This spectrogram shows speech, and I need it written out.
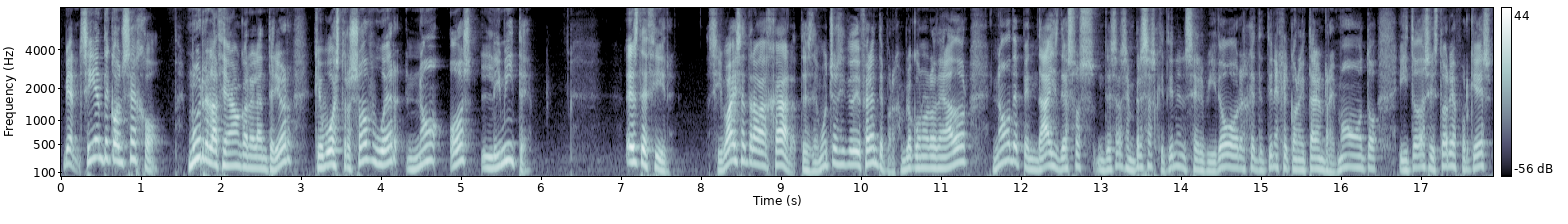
Bien, siguiente consejo, muy relacionado con el anterior, que vuestro software no os limite. Es decir, si vais a trabajar desde muchos sitios diferentes, por ejemplo con un ordenador, no dependáis de, esos, de esas empresas que tienen servidores, que te tienes que conectar en remoto y todas esas historias, porque es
